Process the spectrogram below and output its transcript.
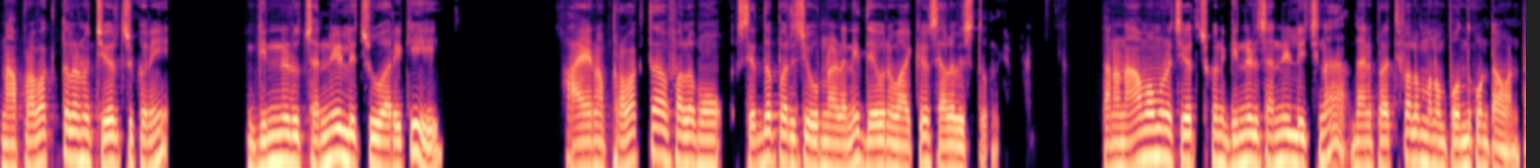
నా ప్రవక్తలను చేర్చుకొని గిన్నెడు చన్నీళ్ళిచ్చు వారికి ఆయన ప్రవక్త ఫలము సిద్ధపరిచి ఉన్నాడని దేవుని వాక్యం సెలవిస్తుంది. తన నామమును చేర్చుకొని గిన్నెడు చన్నీళ్ళు ఇచ్చినా దాని ప్రతిఫలం మనం పొందుకుంటామంట.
